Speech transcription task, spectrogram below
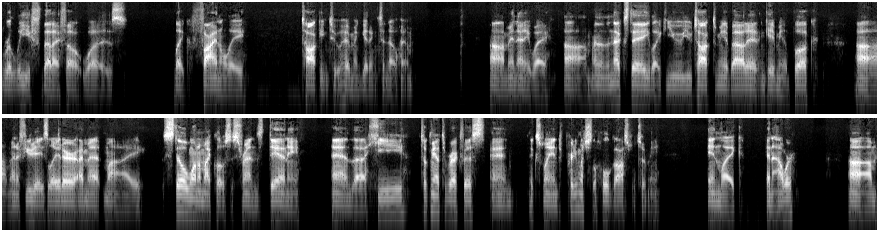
relief that I felt was like finally talking to him and getting to know him. Um, in any way. Um, and then the next day, like you, you talked to me about it and gave me a book. Um, and a few days later, I met my still one of my closest friends, Danny, and uh, he took me out to breakfast and explained pretty much the whole gospel to me in like an hour. Um,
